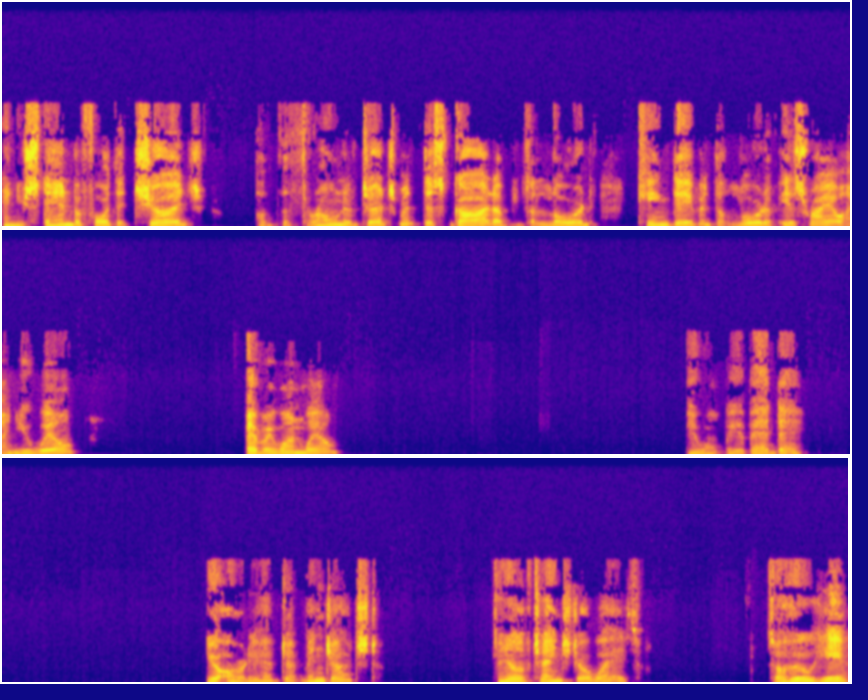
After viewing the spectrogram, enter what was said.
and you stand before the judge of the throne of judgment, this God of the Lord, King David, the Lord of Israel, and you will, everyone will, it won't be a bad day. You already have been judged. And you'll have changed your ways. So who he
